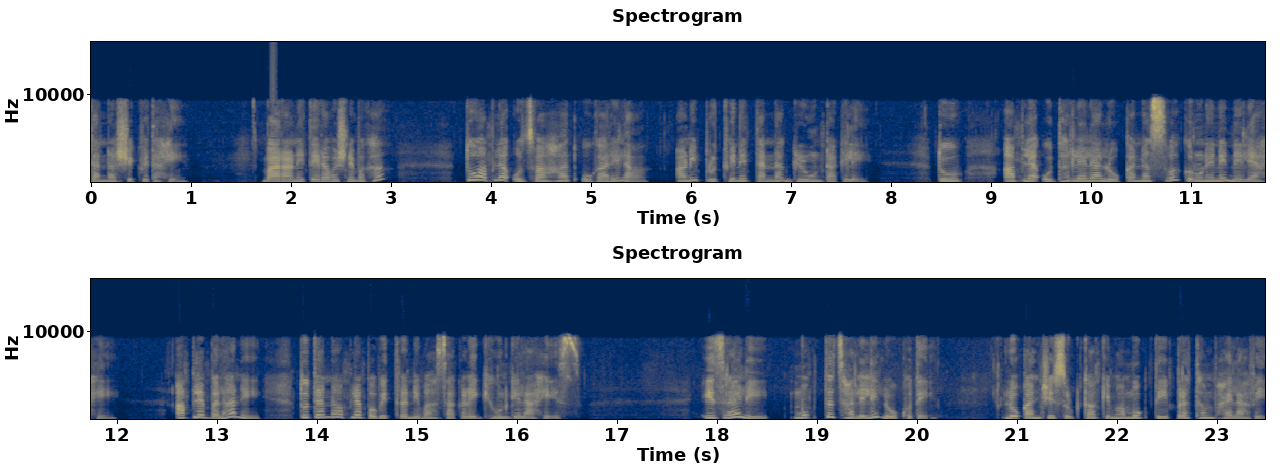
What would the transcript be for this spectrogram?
त्यांना शिकवित आहे. बारा आणि तेरा वचने बघा. तू आपला उजवा हात उगारेला आणि पृथ्वीने त्यांना गिळून टाकले. तू आपल्या उधरलेल्या लोकांना स्वकरुणेने नेले आहे. आपल्या बलाने तू त्यांना आपल्या पवित्र निवासाकडे घेऊन गेला आहेस. इस्रायली मुक्त झालेले लोक होते. लोकांची सुटका किंवा मुक्ती प्रथम व्हायला हवी.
